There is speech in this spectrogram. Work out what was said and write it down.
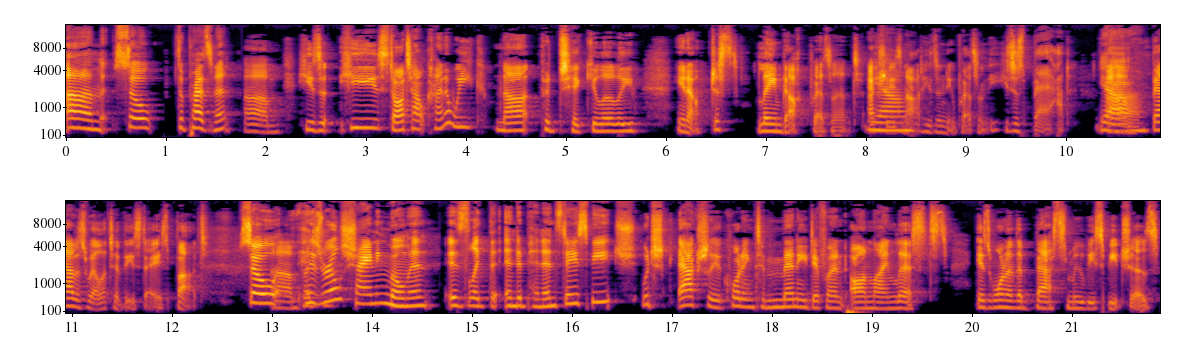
Um, so the president, Um, he's he starts out kind of weak, not particularly, you know, just lame duck president. Actually, Yeah. he's not. He's a new president. He's just bad. yeah. Um, bad is relative these days, but so um, but his real shining moment is like the Independence Day speech. which actually, according to many different online lists, is one of the best movie speeches.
